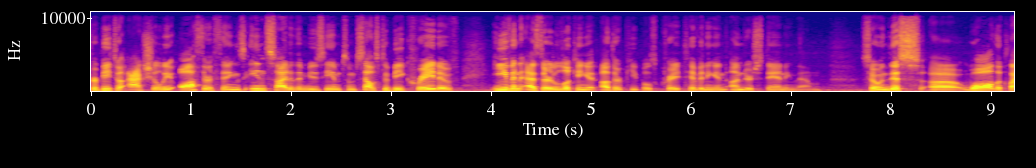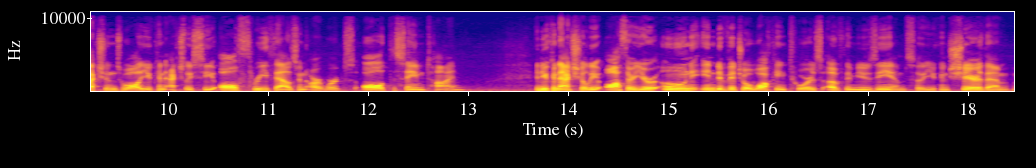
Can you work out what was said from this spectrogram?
for people to actually author things inside of the museums themselves, to be creative even as they're looking at other people's creativity and understanding them. So in this uh, wall, the collections wall, you can actually see all 3,000 artworks all at the same time. And you can actually author your own individual walking tours of the museum so that you can share them.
